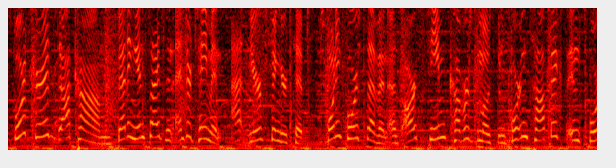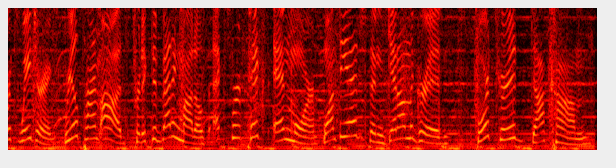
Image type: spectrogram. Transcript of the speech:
SportsGrid.com. Betting insights and entertainment at your fingertips 24 7 as our team covers the most important topics in sports wagering real time odds, predictive betting models, expert picks, and more. Want the edge? Then get on the grid. SportsGrid.com.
